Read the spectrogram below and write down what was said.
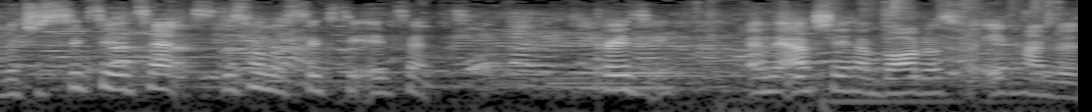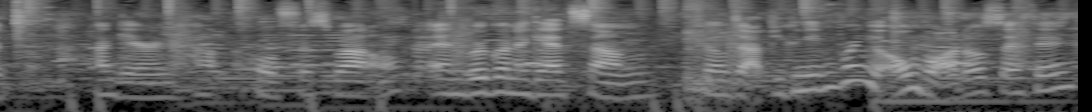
which is 68 cents. This one was 68 cents. Crazy. And they actually have bottles for 800 Hungarian HUF as well. And we're gonna get some filled up. You can even bring your own bottles, I think,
